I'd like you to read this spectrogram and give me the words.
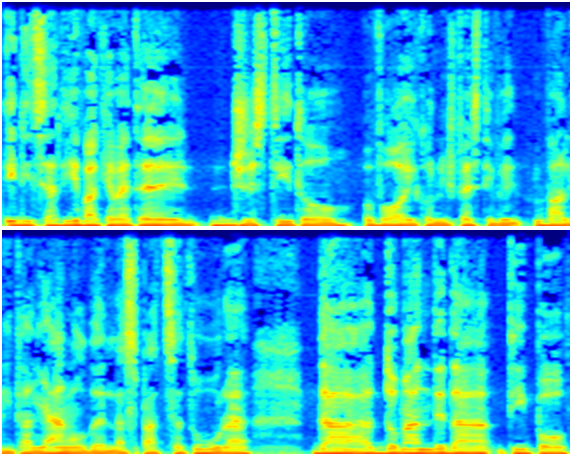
iniziativa che avete gestito voi con il festival italiano della spazzatura, da domande da tipo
